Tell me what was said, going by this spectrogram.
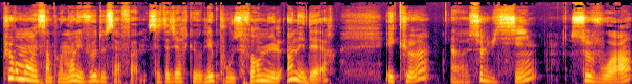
purement et simplement les vœux de sa femme. C'est-à-dire que l'épouse formule un éder et que euh, celui-ci se voit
